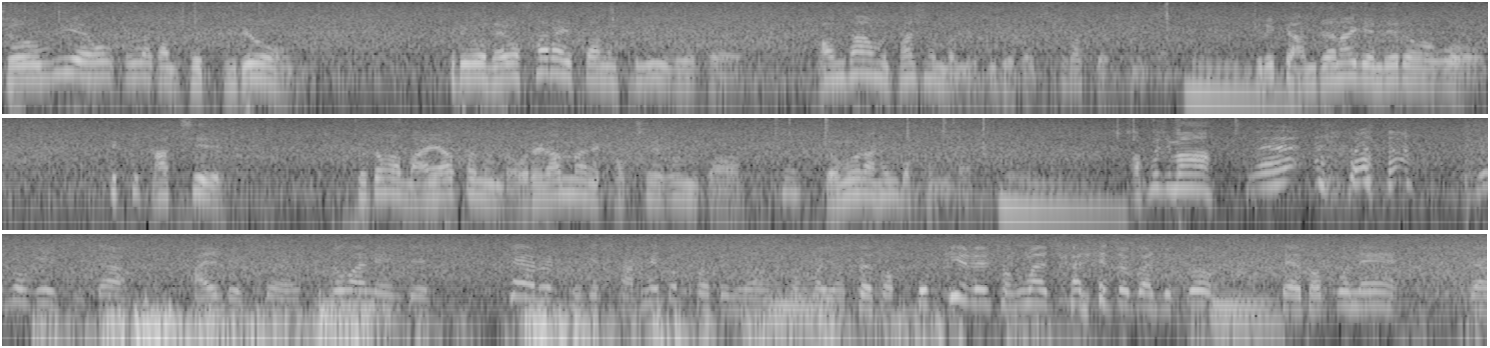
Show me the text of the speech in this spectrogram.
저 위에 올라가면 그 두려움 그리고 내가 살아있다는 그에 대해서 감사함을 다시 한번 느끼게 될 수밖에 없습니다. 이렇게 안전하게 내려오고 특히 같이 그동안 많이 아팠는데 오래간만에 같이 해보니까 너무나 행복합니다. 아프지 마! 네 회복이 진짜 잘 됐어요. 그동안에 이제 케어를 되게 잘 해줬거든요. 정말 옆에서 보필을 정말 잘 해줘가지고 제가 덕분에 진짜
